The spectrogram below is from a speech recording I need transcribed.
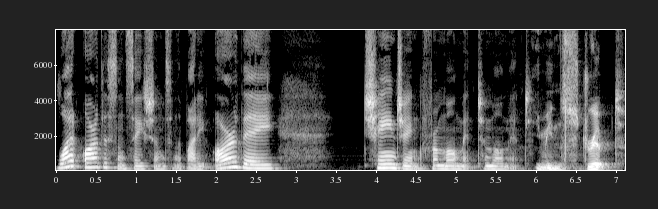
What are the sensations in the body? Are they changing from moment to moment. You mean stripped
